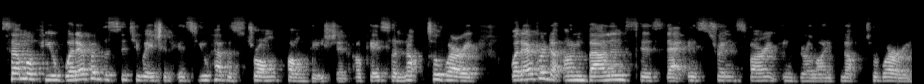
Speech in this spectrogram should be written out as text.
Some of you, whatever the situation is, you have a strong foundation. Okay, so not to worry. Whatever the unbalances that is transpiring in your life, not to worry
